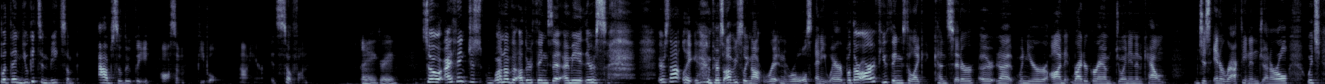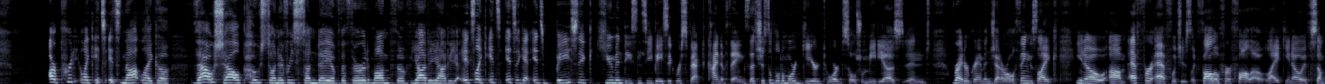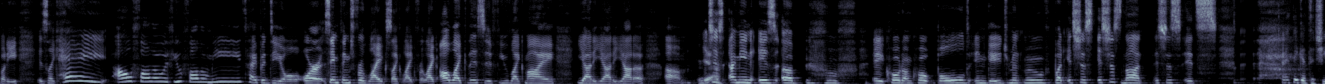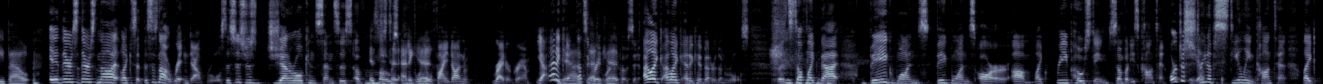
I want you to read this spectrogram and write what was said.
but then you get to meet some absolutely awesome people out here. It's so fun. I agree. So I think just one of the other things that I mean, there's there's not like there's obviously not written rules anywhere, but there are a few things to like consider uh, when you're on Writergram, joining an account, just interacting in general, which are pretty like it's it's not like a thou shall post on every Sunday of the third month of yada yada. yada. It's like it's it's again it's basic human decency, basic respect kind of things. That's just a little more geared towards social media and writergram in general. Things like you know um, F for F, which is like follow for follow. Like you know if somebody is like hey I'll follow if you follow me type of deal. Or same things for likes like like for like I'll like this if you like my yada yada yada. Um, Yeah. just I mean is a a quote unquote bold engagement move, but it's just it's just not it's just it's I think it's a cheap out. it, there's there's not like I said this is not written down rules. This is just general consensus of It's most people etiquette. you'll find on Writergram. Yeah, etiquette. Yeah, That's a great word to post it. I like I like etiquette better than rules. But stuff like that, big ones, big ones are um like reposting somebody's content or just straight up stealing content. Like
